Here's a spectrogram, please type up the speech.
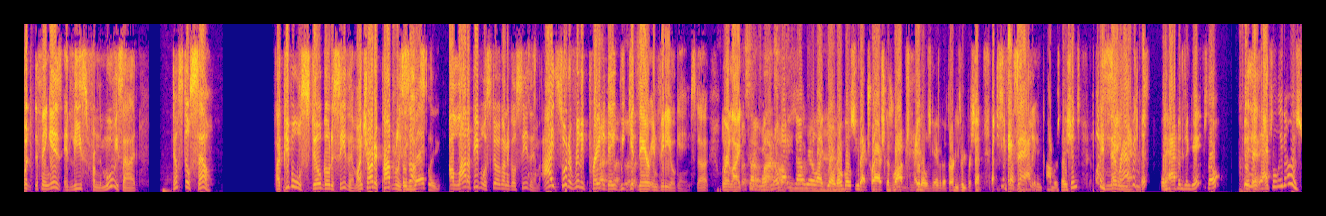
But the thing is, at least from the movie side, they'll still sell. Like people will still go to see them. Uncharted probably sucks. Exactly. A lot of people are still going to go see them. I sort of really pray Let- today let- we let's- get there in video games, dog. Where like, Like, no- nobody's out here like, yo, don't go see that trash because Rotten Tomatoes gave it a 33%. That's Exactly. exactly. in conversations. Nobody's It never saying that happens. It happens in games, though. It, Yeah, it it- absolutely does.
